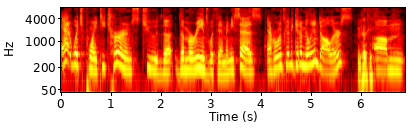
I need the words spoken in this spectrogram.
At which point he turns to the, the Marines with him and he says, Everyone's going to get a million dollars. Um,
